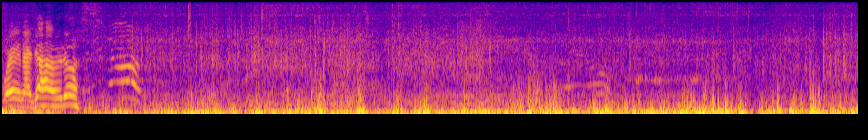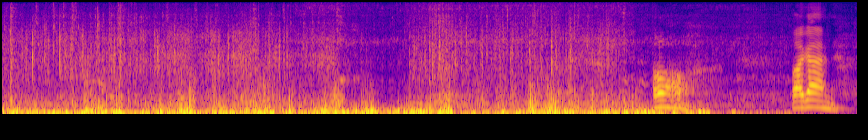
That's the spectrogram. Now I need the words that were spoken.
Buena, cabros. Oh, bacán.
